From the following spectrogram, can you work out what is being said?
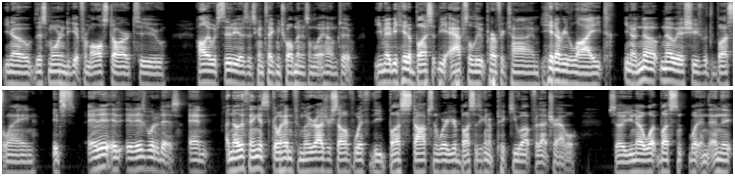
you know, this morning to get from All Star to Hollywood Studios. It's going to take me 12 minutes on the way home too. You maybe hit a bus at the absolute perfect time. You hit every light. You know, no no issues with the bus lane. It's it it, it is what it is. And another thing is go ahead and familiarize yourself with the bus stops and where your bus is going to pick you up for that travel. So you know what bus what and, and the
